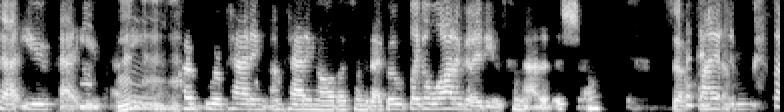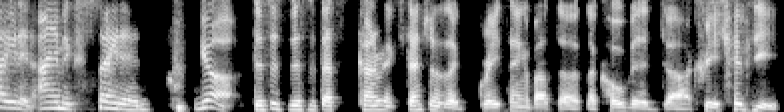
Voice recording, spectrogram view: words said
pat you pat you pat you. Mm. I'm- we're patting i'm patting all of us on the back but like a lot of good ideas come out of this show so I think i so. am excited i am excited Yeah, this is this is that's kind of an extension of the great thing about the the COVID uh, creativity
